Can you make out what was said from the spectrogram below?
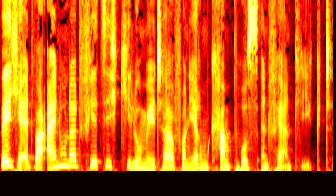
welche etwa 140 Kilometer von ihrem Campus entfernt liegt.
